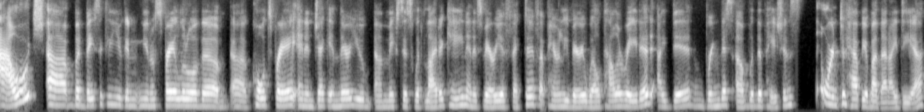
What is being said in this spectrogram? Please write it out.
ouch uh, but basically you can you know spray a little of the uh, cold spray and inject in there. You uh, mix this with lidocaine and it's very effective apparently very well tolerated. I did bring this up with the patients they weren't too happy about that idea.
